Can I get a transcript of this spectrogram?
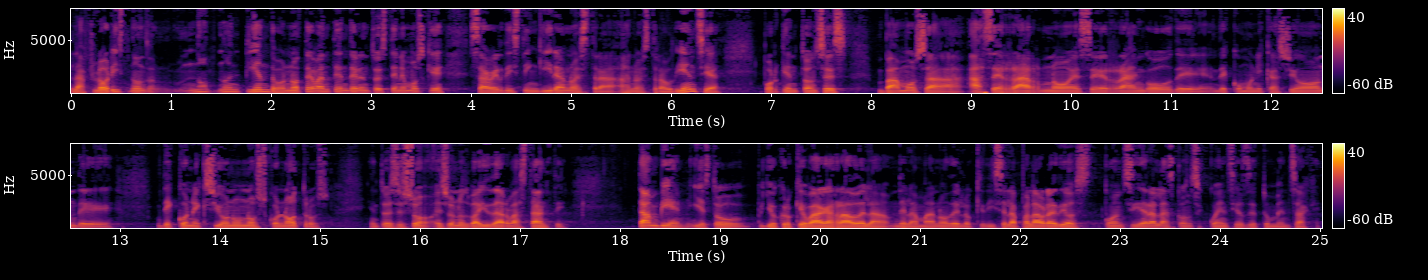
La floris, no, no, no entiendo, no te va a entender. Entonces tenemos que saber distinguir a nuestra, a nuestra audiencia, porque entonces vamos a, a cerrar ¿no? ese rango de, de comunicación, de, de, conexión unos con otros. Entonces eso, eso nos va a ayudar bastante. También, y esto yo creo que va agarrado de la, de la mano de lo que dice la palabra de Dios, considera las consecuencias de tu mensaje.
